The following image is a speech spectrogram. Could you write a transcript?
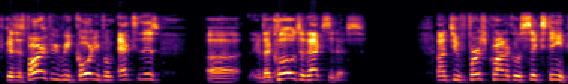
Because as far as we're recording from Exodus, uh, the close of Exodus, unto First Chronicles 16,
